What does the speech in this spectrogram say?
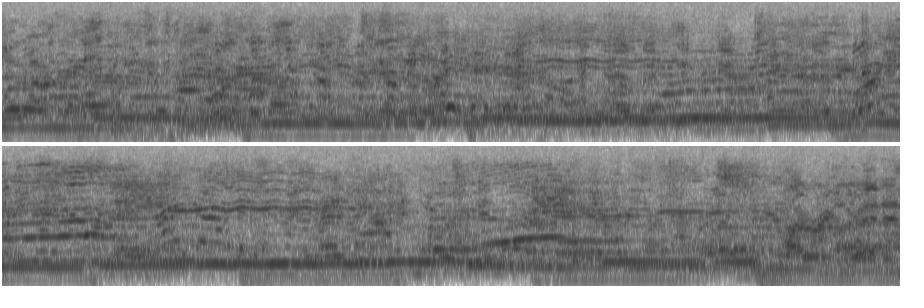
What I was thinking I regret it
